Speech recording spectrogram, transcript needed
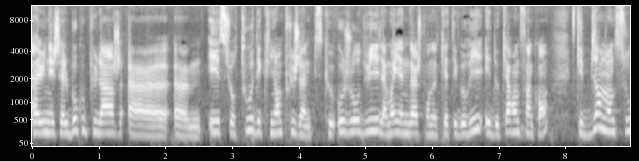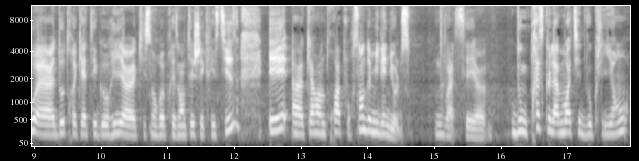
à une échelle beaucoup plus large et surtout des clients plus jeunes, puisque aujourd'hui la moyenne d'âge pour notre catégorie est de 45 ans, ce qui est bien en dessous d'autres catégories qui sont représentées chez Christie's, et 43% de millennials. Donc voilà, c'est donc presque la moitié de vos clients,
